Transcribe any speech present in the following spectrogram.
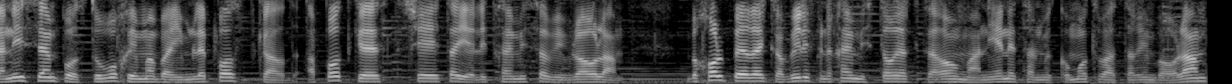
היי, אני סם פוסט וברוכים הבאים לפוסטקארד, הפודקאסט שיטייל איתכם מסביב לעולם. בכל פרק אביא לפניכם היסטוריה קצרה ומעניינת על מקומות ואתרים בעולם,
